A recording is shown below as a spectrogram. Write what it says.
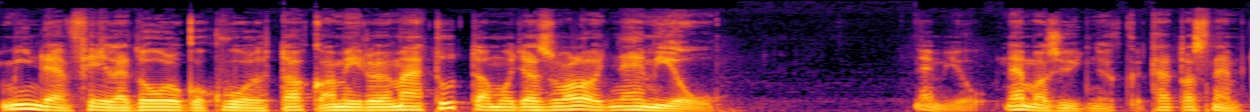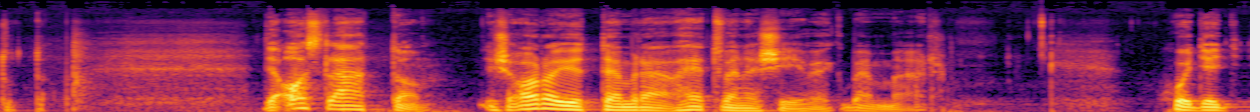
mindenféle dolgok voltak, amiről már tudtam, hogy az valahogy nem jó. Nem jó, nem az ügynök, tehát azt nem tudtam. De azt láttam, és arra jöttem rá a 70-es években már, hogy egy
